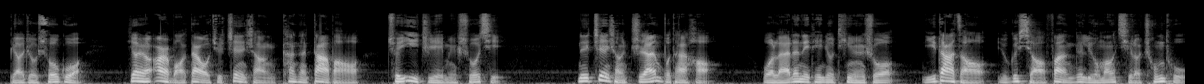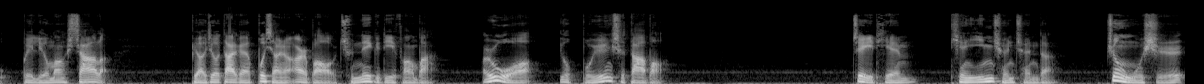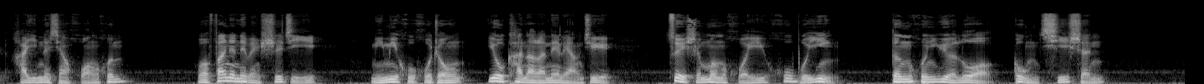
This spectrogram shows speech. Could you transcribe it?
表舅说过要让二宝带我去镇上看看大宝，却一直也没说起。那镇上治安不太好，我来的那天就听人说。一大早，有个小贩跟流氓起了冲突，被流氓杀了。表舅大概不想让二宝去那个地方吧，而我又不认识大宝。这一天天阴沉沉的，正午时还阴得像黄昏。我翻着那本诗集，迷迷糊糊中又看到了那两句：“最是梦回呼不应，灯昏月落共凄神。”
